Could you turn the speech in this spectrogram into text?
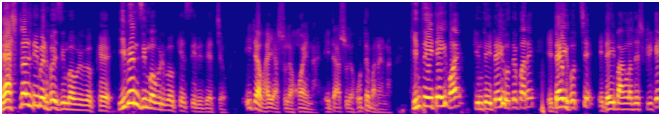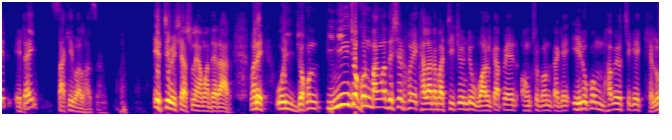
ন্যাশনাল টিমের হয়ে জিম্বাবুয়ের বিপক্ষে ইভেন জিম্বাবুয়ের বিপক্ষে সিরিজের চেয়েও। এটা ভাই আসলে হয় না, এটা আসলে হতে পারে না। কিন্তু এটাই হয়, কিন্তু এটাই হতে পারে, এটাই হচ্ছে, এটাই বাংলাদেশ ক্রিকেট এটাই সাকিব আল হাসান। এর চেয়ে বেশি আসলে আমাদের আর মানে ওই যখন, তিনি যখন বাংলাদেশের হয়ে খেলাটা বা টি টোয়েন্টি ওয়ার্ল্ড কাপের অংশগ্রহণটাকে এরকম ভাবে হচ্ছে গিয়ে খেলো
